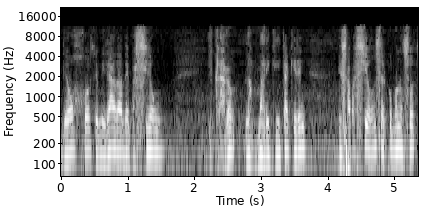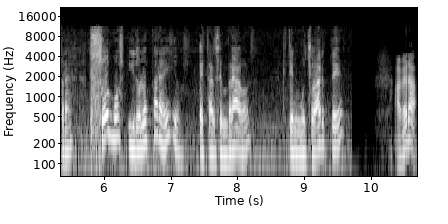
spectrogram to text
de ojos, de mirada, de pasión. Y claro, las mariquitas quieren esa pasión, ser como nosotras. Somos ídolos para ellos, que están sembrados, que tienen mucho arte. A veure,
